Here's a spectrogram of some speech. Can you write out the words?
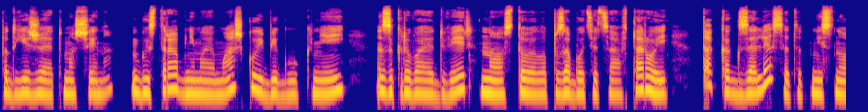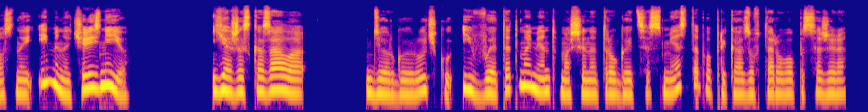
Подъезжает машина, быстро обнимаю Машку и бегу к ней, закрываю дверь, но стоило позаботиться о второй, так как залез этот несносный именно через нее. Я же сказала... Дергаю ручку, и в этот момент машина трогается с места по приказу второго пассажира.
